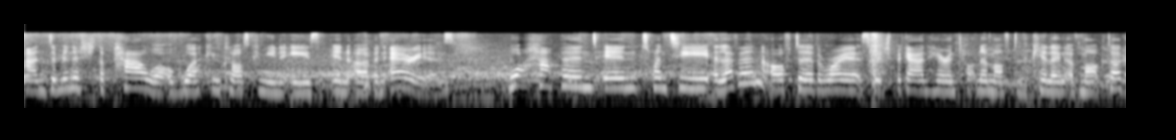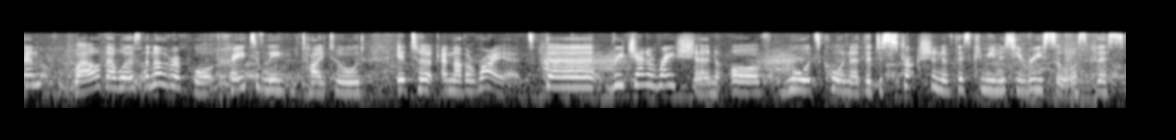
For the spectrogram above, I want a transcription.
and diminish the power of working class communities in urban areas. What happened in 2011 after the riots which began here in Tottenham after the killing of Mark Duggan? Well, there was another report creatively titled It Took Another Riot. The regeneration of Ward's Corner, the destruction of this community resource, this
